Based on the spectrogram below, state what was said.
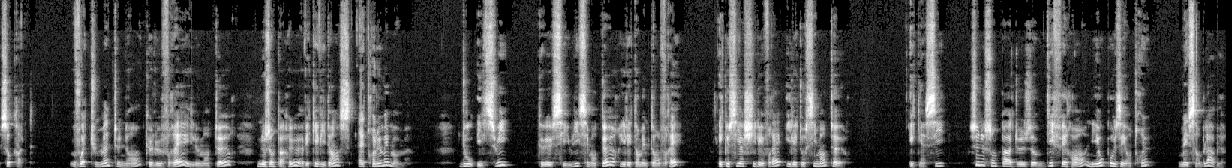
Socrate. Vois-tu maintenant que le vrai et le menteur nous ont paru avec évidence être le même homme? D'où il suit que si Ulysse est menteur, il est en même temps vrai, et que si Achille est vrai, il est aussi menteur, et qu'ainsi ce ne sont pas deux hommes différents ni opposés entre eux, mais semblables.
